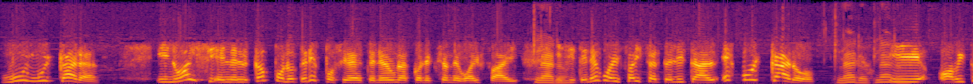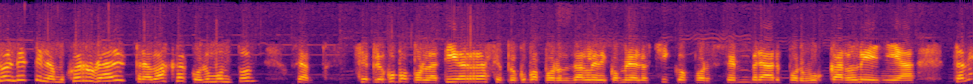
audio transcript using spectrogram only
muy, muy caras. Y no hay, en el campo no tenés posibilidad de tener una conexión de Wi-Fi. Claro. Y si tenés Wi-Fi satelital, es muy caro. Claro, claro. Y habitualmente la mujer rural trabaja con un montón, o sea, se preocupa por la tierra, se preocupa por darle de comer a los chicos, por sembrar, por buscar leña. ¿Sabes?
